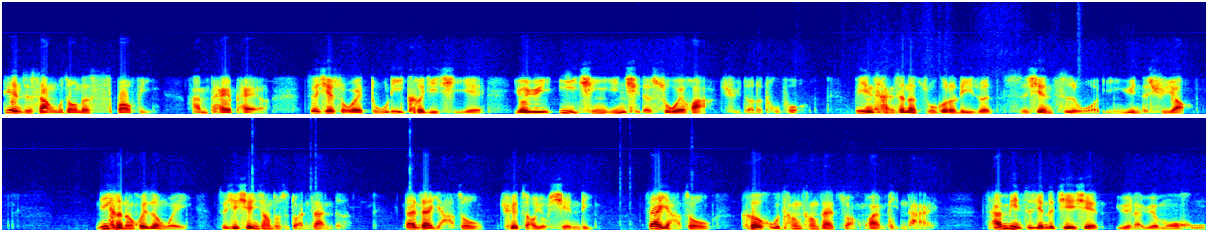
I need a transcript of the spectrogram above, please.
电子商务中的 Spotify 和 PayPal 这些所谓独立科技企业，由于疫情引起的数位化取得了突破，并产生了足够的利润，实现自我营运的需要。你可能会认为这些现象都是短暂的，但在亚洲却早有先例。在亚洲，客户常常在转换平台，产品之间的界限越来越模糊，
